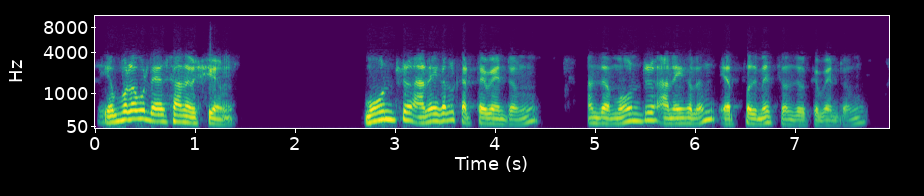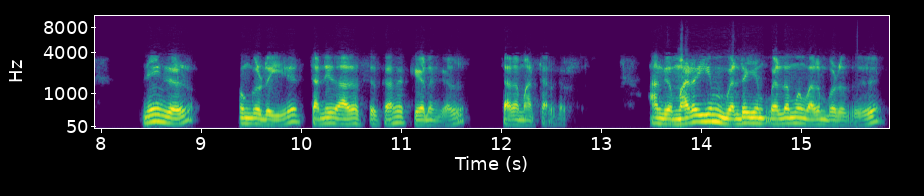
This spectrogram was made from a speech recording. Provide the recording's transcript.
எவ்வளவு லேசான விஷயம். மூன்று அணைகள் கட்ட வேண்டும். அந்த மூன்று அணைகளும் எப்போதுமே திறந்திருக்க வேண்டும். நீங்கள் உங்களுடைய தண்ணீர் ஆதாரத்திற்காக கேளுங்கள் தரமாட்டார்கள். அங்கு மழையும் வெள்ளையும் வெள்ளமும் வரும் பொழுது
